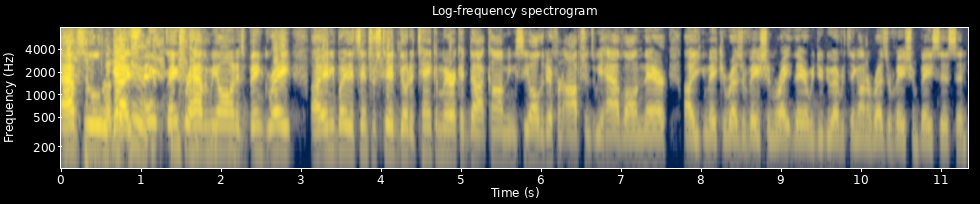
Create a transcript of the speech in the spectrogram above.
Absolutely, guys. thanks for having me on. It's been great. Uh, anybody that's interested, go to tankamerica.com. You can see all the different options we have on there. Uh, you can make your reservation right there. We do do everything on a reservation basis, and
